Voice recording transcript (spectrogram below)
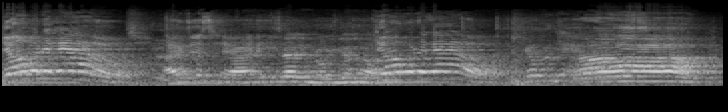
영화 보러 가요. 알죠, 재활이? 영화 보러 가요. 영화 보러 가요.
